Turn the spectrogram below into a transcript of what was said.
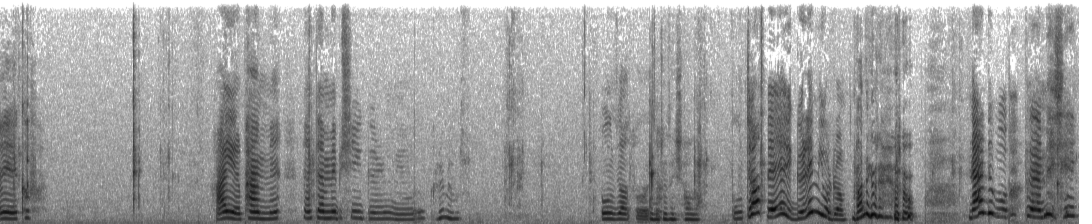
Ee, kafa. Hayır pembe. Ben pembe bir şey görmüyorum. Göremiyor musun? Bulacağız bulacağız. Bulacağız inşallah. Bulacağız be göremiyorum. Ben de göremiyorum. Nerede bu pembe şey?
